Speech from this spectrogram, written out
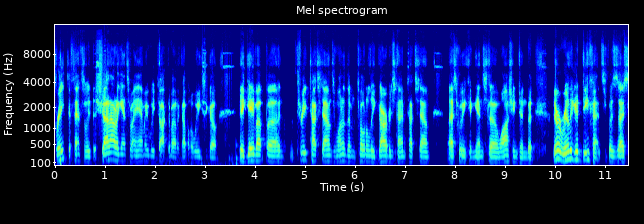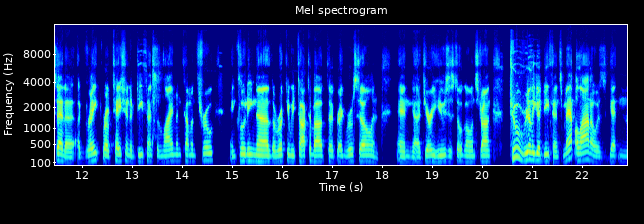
great defensively. The shutout against Miami, we talked about a couple of weeks ago. They gave up uh, three touchdowns, one of them totally garbage time touchdown last week against uh, Washington. But they're a really good defense. As I said, a, a great rotation of defensive linemen coming through, including uh, the rookie we talked about, uh, Greg Rousseau, and and Jerry Hughes is still going strong. Two really good defense. Matt Milano is getting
